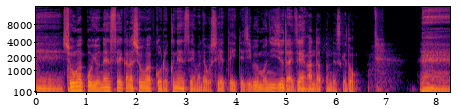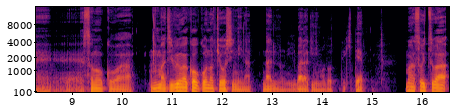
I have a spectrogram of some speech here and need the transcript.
えー小学校4年生から小学校6年生まで教えていて自分も20代前半だったんですけど、えーその子は、まあ、自分は高校の教師になってなるのに茨城に戻ってきてまあそいつは、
